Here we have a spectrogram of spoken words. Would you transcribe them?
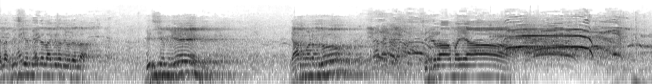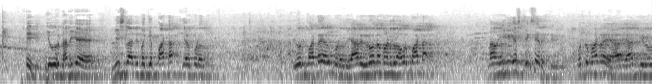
ಎಲ್ಲ ಬಿ ಸಿ ಎಂ ಏನೆಲ್ಲ ಆಗಿರೋದು ಇವರೆಲ್ಲ. ಬಿ ಸಿ ಎಂ ಎ ಯಾರು ಮಾಡಿದ್ರು? ಸಿದ್ದರಾಮಯ್ಯ. ಇವ್ರು ನನಗೆ ಮೀಸಲಾತಿ ಬಗ್ಗೆ ಪಾಠ ಹೇಳ್ಕೊಡೋದು. ಇವ್ರ ಪಾಠ ಹೇಳ್ಕೊಡೋದು. ಯಾರು ವಿರೋಧ ಮಾಡಿದ್ರು ಅವ್ರ ಪಾಠ. ನಾವು ಈಗ ಎಷ್ಟಿಗೆ ಸೇರಿಸ್ತೀವಿ ಮೊದಲು ಮಾಡ್ರಯ್ಯ ಯಾದಗಿರು,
